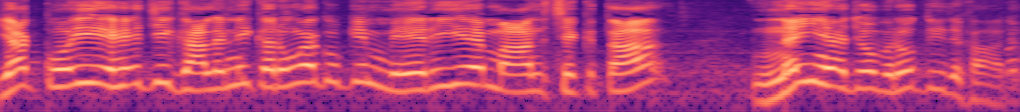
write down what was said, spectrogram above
ਜਾਂ ਕੋਈ ਇਹੋ ਜੀ ਗੱਲ ਨਹੀਂ ਕਰੂੰਗਾ, ਕਿਉਂਕਿ ਮੇਰੀ ਇਹ ਮਾਨਸਿਕਤਾ ਨਹੀਂ ਹੈ ਜੋ ਵਿਰੋਧੀ ਦਿਖਾ ਰਹੇ।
